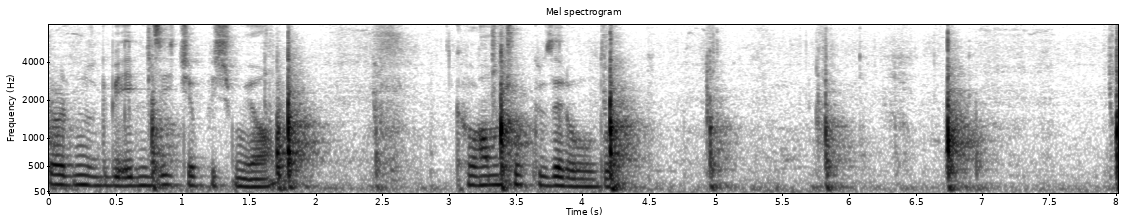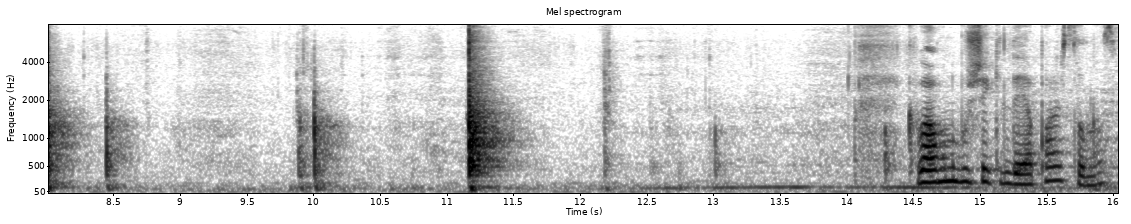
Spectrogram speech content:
Gördüğünüz gibi elinize hiç yapışmıyor. Kıvamı çok güzel oldu. Kıvamını bu şekilde yaparsanız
